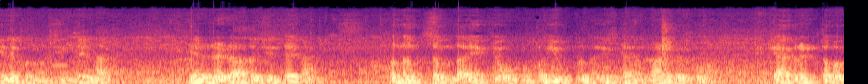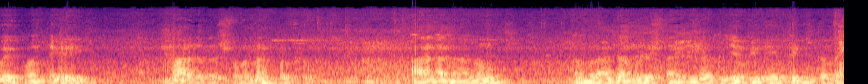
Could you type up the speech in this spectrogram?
ಏನೇ ಬಂದರೂ ಚಿಂತೆ ಇಲ್ಲ. ಎರಡೆರಡಾದರೂ ಚಿಂತೆ ಇಲ್ಲ. ಒಂದೊಂದು ಸಮುದಾಯಕ್ಕೆ ಒಬ್ಬೊಬ್ಬ ಯುವಕರನ್ನ ತಯಾರು ಮಾಡಬೇಕು, ಕ್ಯಾಬಿನೆಟ್ ತಗೋಬೇಕು ಅಂತ ಹೇಳಿ ಮಾರ್ಗದರ್ಶನವನ್ನು ಕೊಟ್ಟರು. ಆಗ ನಾನು ನಮ್ಮ ರಾಜ ಅಮರೇಶ್ ನಾಯ್ಕ ಈಗ ಬಿ ಜೆ ಪಿಯಿಂದ ಎಂ ಪಿ ನಿಂತವ್ರೆ.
